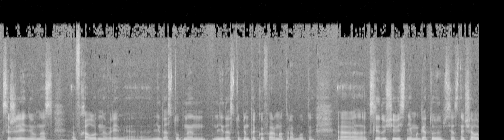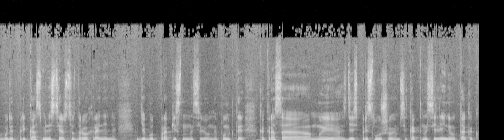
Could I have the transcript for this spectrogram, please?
К сожалению, у нас в холодное время недоступны, недоступен такой формат работы. К следующей весне мы готовимся. Сначала будет приказ Министерства здравоохранения, где будут прописаны населенные пункты, как раз э, мы здесь прислушиваемся как к населению, так и к,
